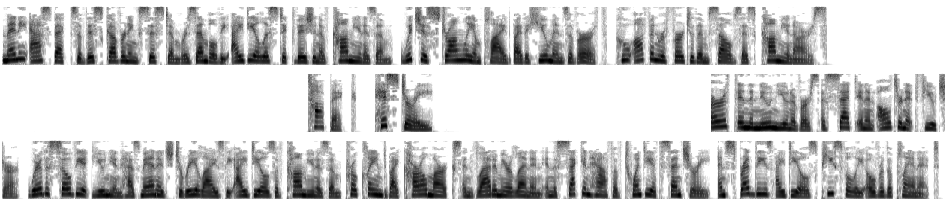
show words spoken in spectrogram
Many aspects of this governing system resemble the idealistic vision of communism, which is strongly implied by the humans of Earth, who often refer to themselves as communars. History Earth in the Noon universe is set in an alternate future, where the Soviet Union has managed to realize the ideals of communism proclaimed by Karl Marx and Vladimir Lenin in the second half of 20th century, and spread these ideals peacefully over the planet.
